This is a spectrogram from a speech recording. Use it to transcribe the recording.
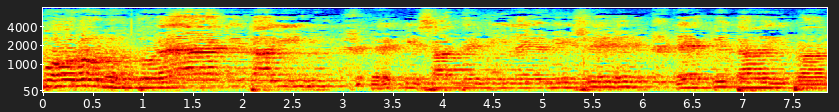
মরণ তো একটাই একই সাথে মিলে মিশে একটাই প্রাণ।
